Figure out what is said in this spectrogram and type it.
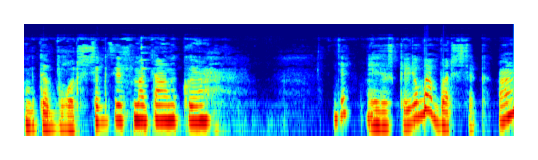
Буде борщик зі сметанкою. Де? Ілюшка, любить борщик, а?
